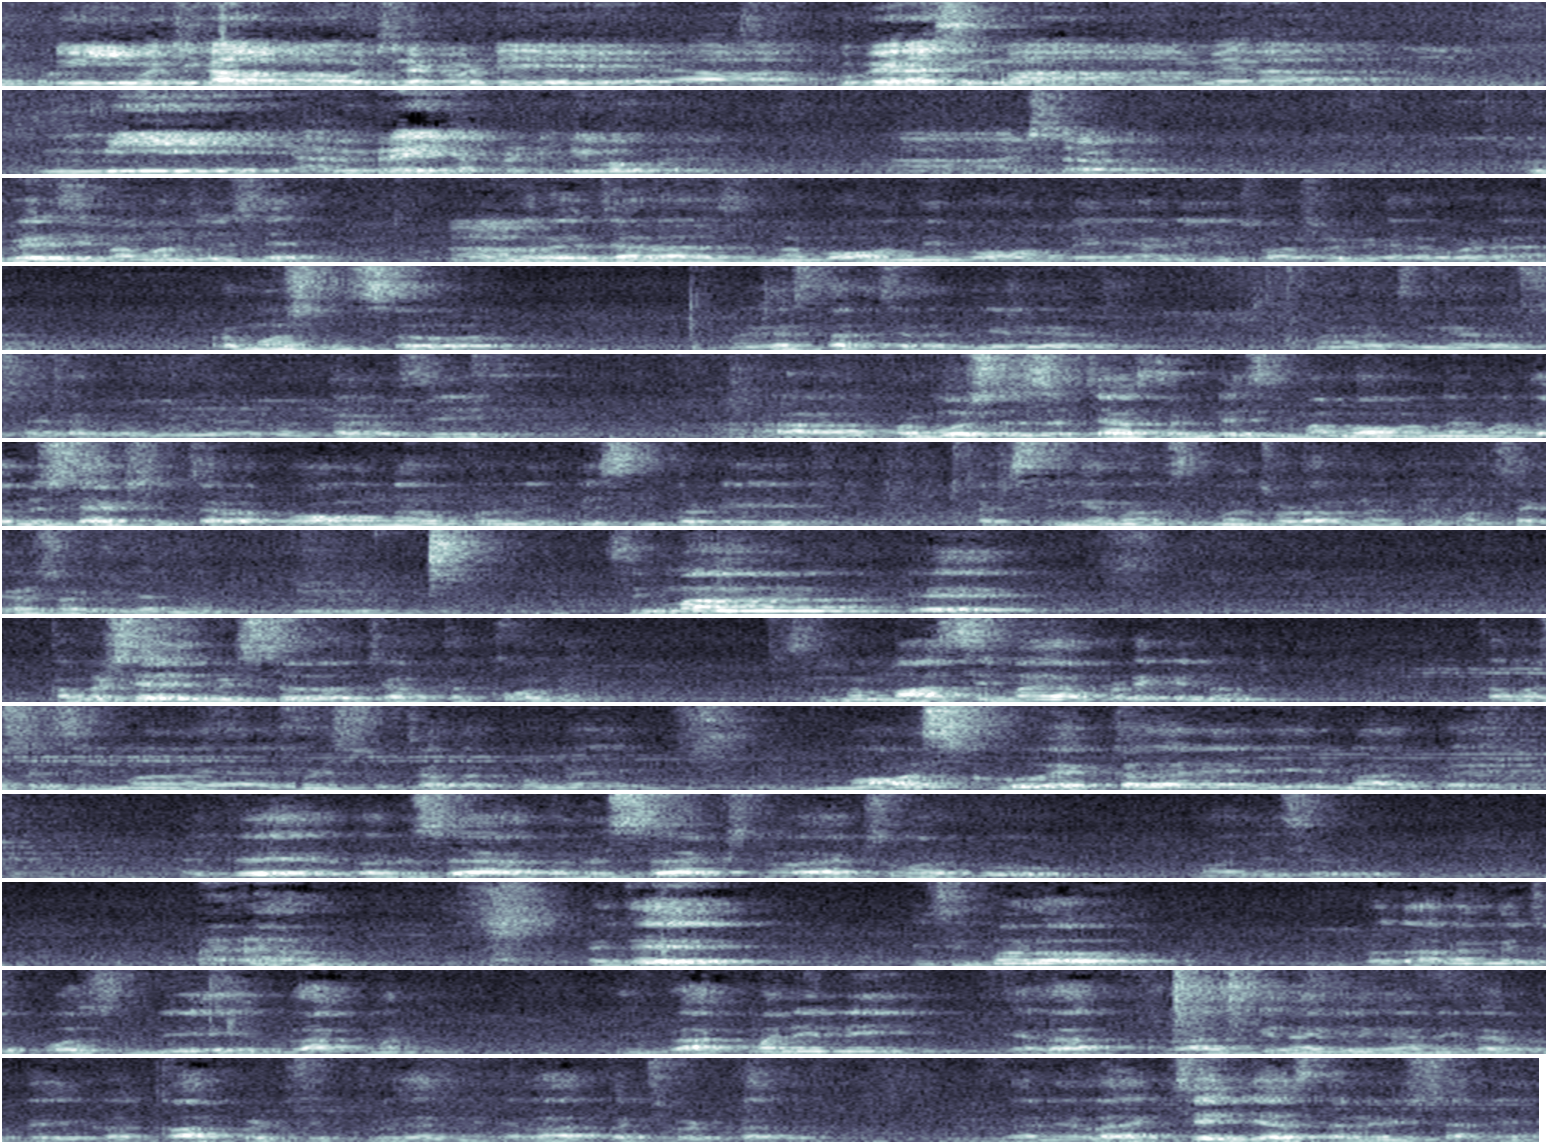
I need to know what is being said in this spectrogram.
ఇప్పుడు ఈ మధ్యకాలంలో వచ్చినటువంటి కుబేరా సినిమా మీద మీ అభిప్రాయం చెప్పండి గిరిబాబు గారు ఆ, అచ్యుతరావు గారు. కుబేర్ సినిమా మనం చూస్తే. అందరూ చాలా సినిమా బాగుంది బాగుంది అని సోషల్ మీడియాలో కూడా ప్రమోషన్స్ మెగాస్టార్ చిరంజీవి గారు నాగార్జున గారు శేఖర్ కమల్ గారు అంతా కలిసి ప్రమోషన్స్ చేస్తుంటే సినిమా బాగుందేమో ధనుష్ యాక్షన్ చాలా బాగుంది అనుకుని ఉద్దేశంతో ఖచ్చితంగా మన సినిమా చూడాలని అంటే మన సెకండ్ షోకి వెళ్ళాను సినిమా అంటే కమర్షియల్ ఎలిమెంట్స్ చాలా తక్కువ ఉన్నాయి. సినిమా మాస్ సినిమా అప్పటికేను కమర్షియల్ సినిమా ఎలిమెంట్స్ చాలా తక్కువ ఉన్నాయి. మాస్కు ఎక్కదనేది నా అభిప్రాయం. అయితే ధనుష్ ధనుష్ యాక్షన్ యాక్షన్ వరకు బాగా చేశాడు. అయితే ఈ సినిమాలో ప్రధానంగా చెప్పుకోవాల్సింది బ్లాక్ మనీ. ఈ బ్లాక్ మనీని ఎలా రాజకీయ నాయకులు కానీ లేకపోతే కార్పొరేట్ శక్తులు కానీ ఎలా ఖర్చు పెడతారు? దాన్ని ఎలా ఎక్స్చేంజ్ చేస్తారనే విషయాన్ని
